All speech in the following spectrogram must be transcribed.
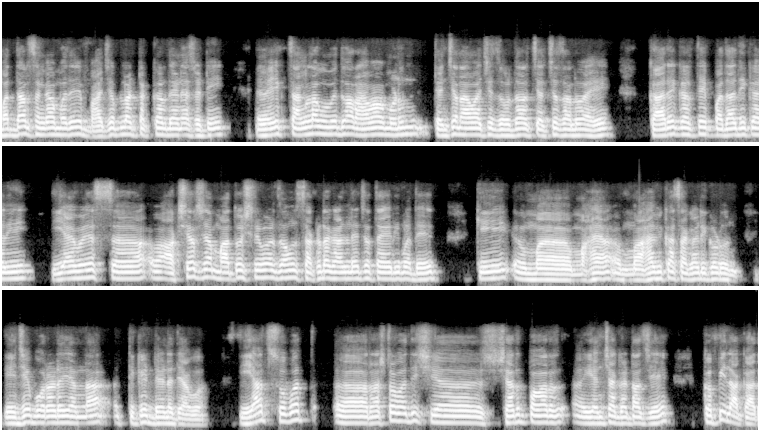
मतदारसंघामध्ये भाजपला टक्कर देण्यासाठी एक चांगला उमेदवार हवा म्हणून त्यांच्या नावाची जोरदार चर्चा चालू आहे. कार्यकर्ते पदाधिकारी यावेळेस अक्षरशः मातोश्रीवर जाऊन साकडं घालण्याच्या तयारीमध्ये आहेत की महा महाविकास आघाडीकडून एजे बोराडे यांना तिकीट देण्यात यावं. याच सोबत राष्ट्रवादी शरद पवार यांच्या गटाचे कपिल आकात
